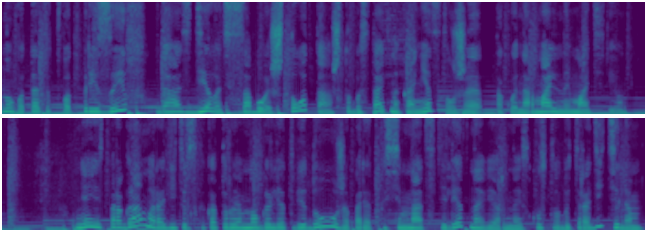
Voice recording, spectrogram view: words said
ну, вот этот вот призыв, да, сделать с собой что-то, чтобы стать, наконец-то, уже такой нормальной матерью. У меня есть программа родительская, которую я много лет веду, уже порядка 17 лет, наверное, «Искусство быть родителем».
